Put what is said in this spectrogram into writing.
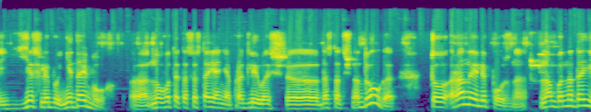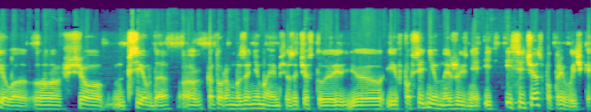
Если бы, не дай бог, но вот это состояние продлилось э, достаточно долго, то рано или поздно нам бы надоело э, все псевдо, э, которым мы занимаемся зачастую и, и в повседневной жизни, и, и сейчас по привычке.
